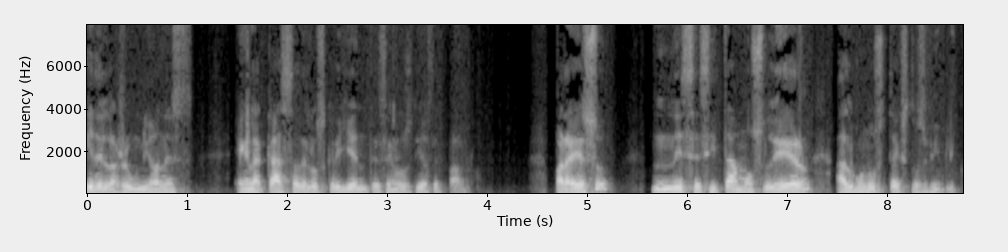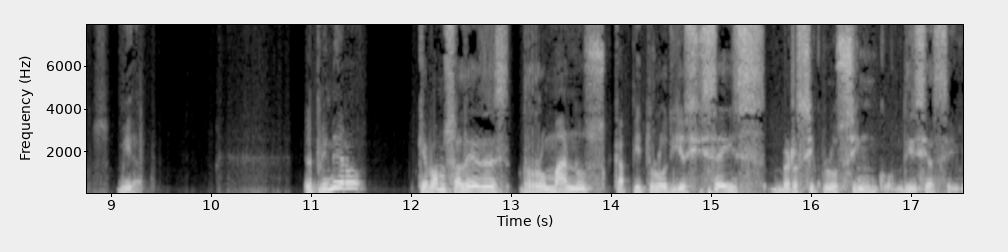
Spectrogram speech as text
y de las reuniones en la casa de los creyentes en los días de Pablo. Para eso necesitamos leer algunos textos bíblicos. Mira, el primero que vamos a leer es Romanos capítulo 16, versículo 5. Dice así,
